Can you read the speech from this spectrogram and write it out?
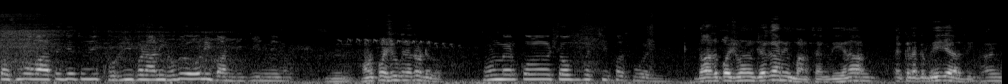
ਪਸ਼ੂਆਂ ਵਾਸਤੇ ਜੇ ਤੁਸੀਂ ਖੁਰਲੀ ਬਣਾਣੀ ਹੋਵੇ ਉਹ ਨਹੀਂ ਬਣਦੀ ਜੀ ਇੰਨੇ ਨੂੰ। ਹੁਣ ਪਸ਼ੂ ਕਿੰਨੇ ਤੁਹਾਡੇ ਕੋਲ? ਹੁਣ ਮੇਰੇ ਕੋਲ 24 25 ਪਸ਼ੂ ਹੈ ਜੀ। 10 ਪਸ਼ੂਆਂ ਨੂੰ ਜਗ੍ਹਾ ਨਹੀਂ ਬਣ ਸਕਦੀ ਹੈ ਨਾ। ਇੱਕ ਲੱਖ 20 ਹਜ਼ਾਰ ਦੀ। ਹਾਂਜੀ।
